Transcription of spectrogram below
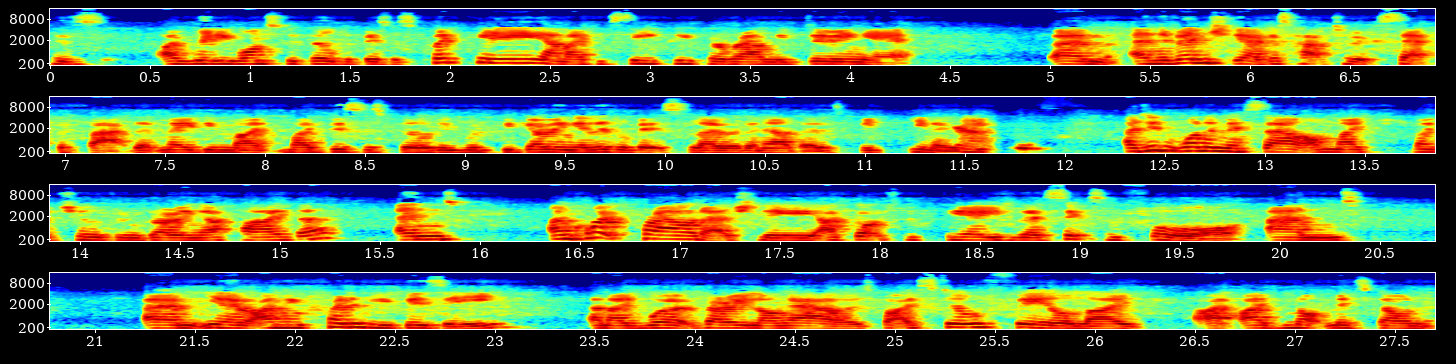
because I really wanted to build the business quickly, and I could see people around me doing it. Um, and eventually, I just had to accept the fact that maybe my, my business building would be going a little bit slower than others. Be, you know, Yeah. I didn't want to miss out on my my children growing up either. And I'm quite proud, actually. I've got to the age where they're six and four, and um, you know, I'm incredibly busy, and I work very long hours, but I still feel like I, I've not missed on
